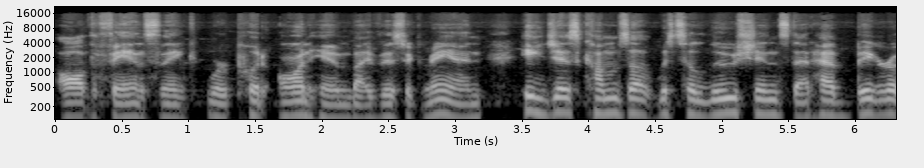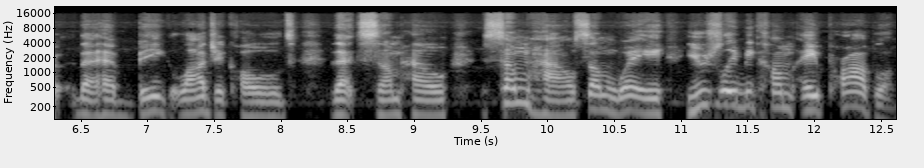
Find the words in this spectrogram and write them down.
all the fans think were put on him by Vince McMahon. He just comes up with solutions that have bigger that have big logic holds that somehow, somehow, some way usually become a problem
